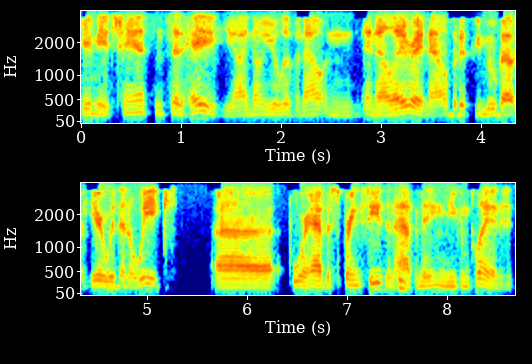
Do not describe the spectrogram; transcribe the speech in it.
gave me a chance and said, "Hey, yeah, I know you're living out in in LA right now, but if you move out here within a week, uh we have a spring season happening and you can play in it."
